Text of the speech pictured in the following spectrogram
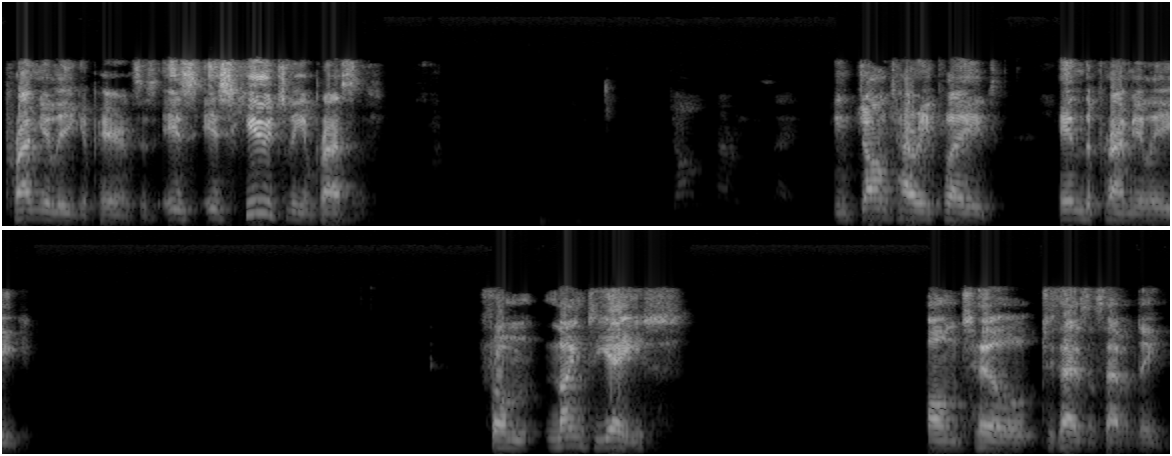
Premier League appearances is, is hugely impressive. John Terry played in the Premier League from 98 until 2017.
